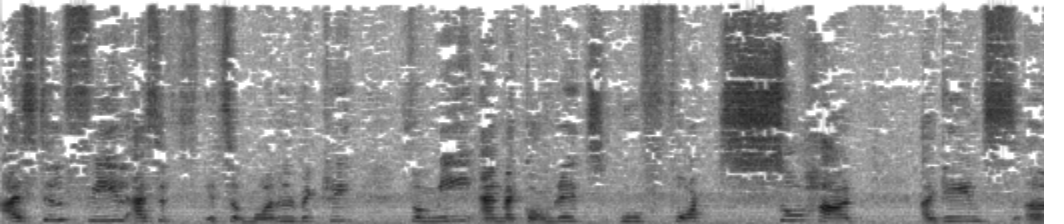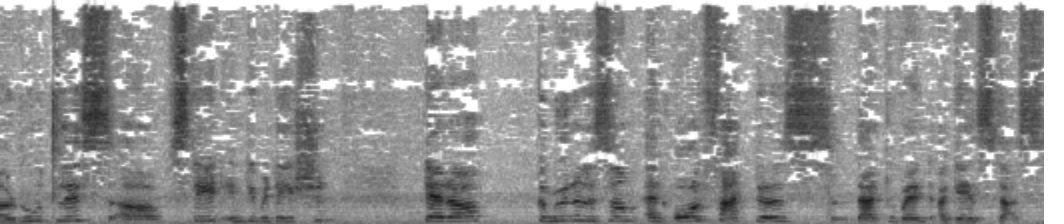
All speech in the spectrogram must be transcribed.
I still feel as if it's a moral victory for me and my comrades who fought so hard against uh, ruthless uh, state intimidation, terror, communalism and all factors that went against us.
